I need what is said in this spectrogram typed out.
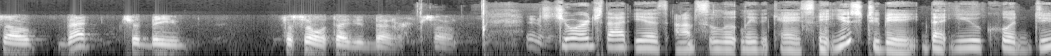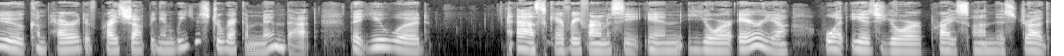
so that should be facilitated better. So. Anyway. George, that is absolutely the case. It used to be that you could do comparative price shopping, and we used to recommend that, that you would ask every pharmacy in your area what is your price on this drug.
